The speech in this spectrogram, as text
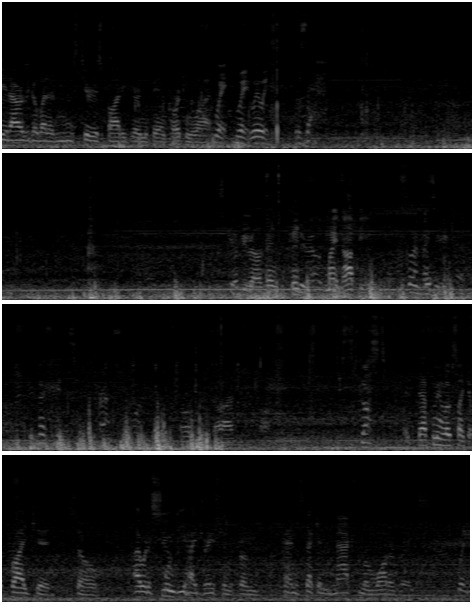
48 hours ago by a mysterious body here in the van parking lot. Wait, wait, wait, wait. What's that? This Could be relevant. Could, be relevant. might not be. Let's go investigate that. Investigate this crap. Oh my god. Disgusting. It definitely looks like a pride kid, so I would assume dehydration from 10 second maximum water breaks. Wait,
